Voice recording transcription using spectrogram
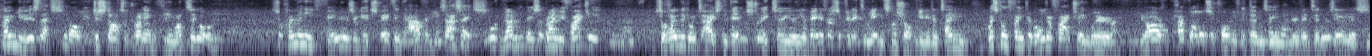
how new is this? Well, it just started running three months ago. So how many failures are you expecting to have in these assets? Well, none. It's a brand new factory. So how are we going to actually demonstrate to you the benefits of predictive maintenance in a short period of time? Let's go and find your older factory where you are have got lots of problems with downtime and move into those areas.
